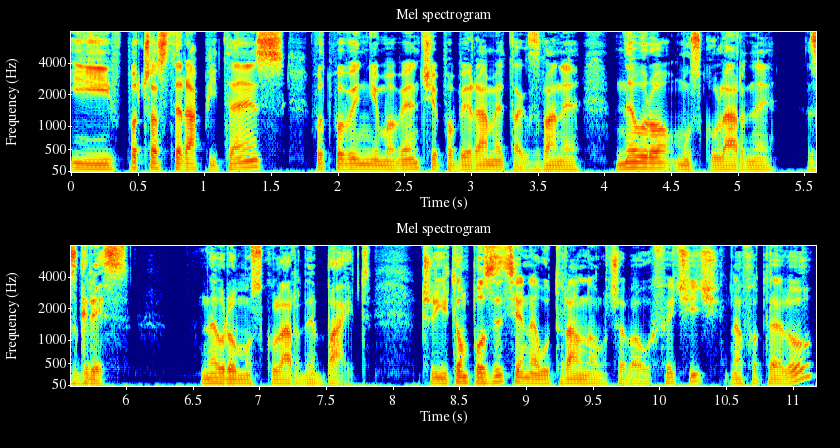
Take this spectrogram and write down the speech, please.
I podczas terapii TENS w odpowiednim momencie pobieramy tak zwany neuromuskularny zgryz. Neuromuskularny bite. Czyli tą pozycję neutralną trzeba uchwycić na fotelu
